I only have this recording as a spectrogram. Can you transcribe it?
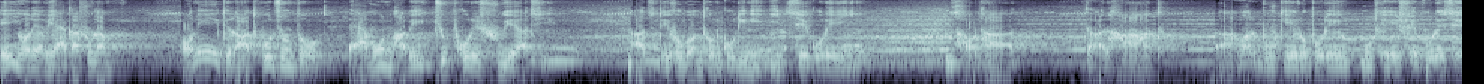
এই ঘরে আমি একা শুলাম। অনেক রাত পর্যন্ত এমন ভাবেই চুপ করে শুয়ে আছি। আজ দেহবন্ধন করিনি ইচ্ছে করেই। হঠাৎ বুকের ওপরে উঠে এসে পড়েছে।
